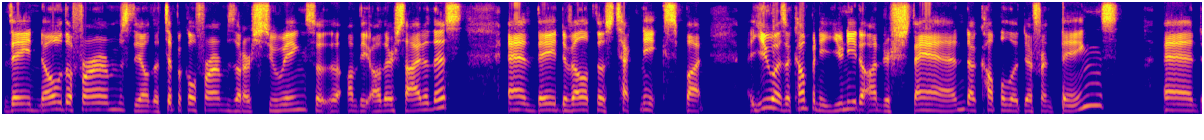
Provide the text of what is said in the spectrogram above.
they know the firms, you know, the typical firms that are suing. So uh, on the other side of this, and they develop those techniques. But you as a company, you need to understand a couple of different things and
